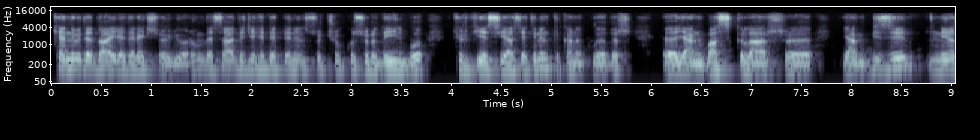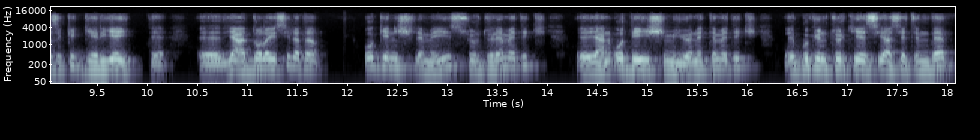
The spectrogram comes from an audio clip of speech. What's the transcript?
kendimi de dahil ederek söylüyorum ve sadece HDP'nin suçu kusuru değil bu. Türkiye siyasetinin tıkanıklığıdır. E, yani baskılar e, yani bizi ne yazık ki geriye itti. E, ya dolayısıyla da o genişlemeyi sürdüremedik. E, yani o değişimi yönetemedik. E, bugün Türkiye siyasetinde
